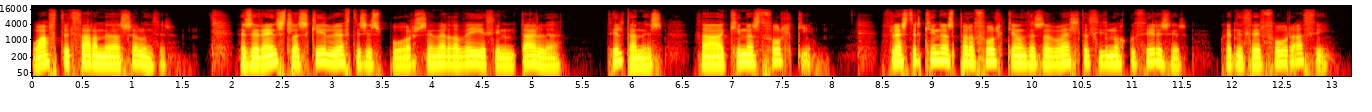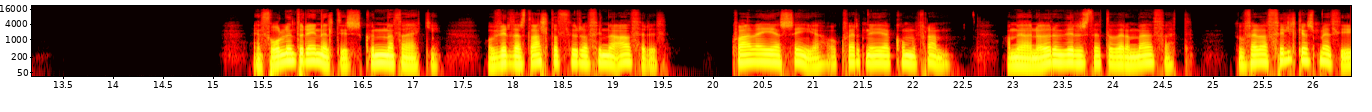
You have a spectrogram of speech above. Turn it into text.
og aftur þar á meðal sjálfum þér. Þessi reynsla skilur eftir sér spór sem verða vegið þínum daglega. Til dæmis það að kynast fólki. Flestir kynast bara fólki án þess að velta því nokkuð fyrir sér, hvernig þeir fóru að því. En þólundur eineltis kunna það ekki og virðast alltaf þurfa að finna aðferðið. Hvað eigi að segja og hvernig eigi að koma fram? Að meðan öðrum virðist þetta að vera meðfætt. Þú ferð að fylgjast með því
